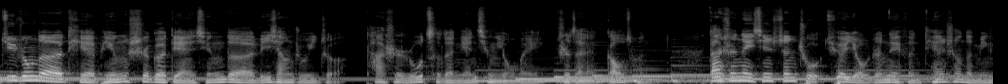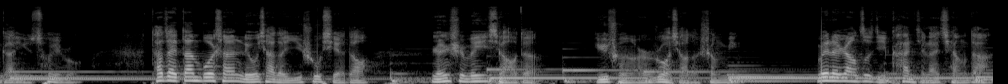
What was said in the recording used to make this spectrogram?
剧中的铁平是个典型的理想主义者，他是如此的年轻有为，志在高存，但是内心深处却有着那份天生的敏感与脆弱。他在丹波山留下的遗书写道：“人是微小的、愚蠢而弱小的生命，为了让自己看起来强大，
